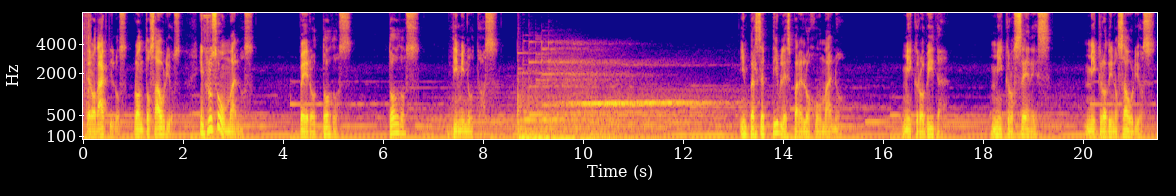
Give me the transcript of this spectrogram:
pterodáctilos, brontosaurios, incluso humanos. Pero todos, todos diminutos. Imperceptibles para el ojo humano microvida, microseres, microdinosaurios,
